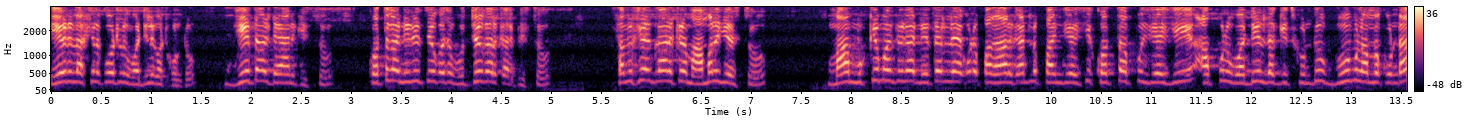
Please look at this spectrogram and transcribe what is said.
ఏడు లక్షల కోట్లకు వడ్డీలు కట్టుకుంటూ జీతాలు టయానికి ఇస్తూ కొత్తగా నిరుద్యోగ ఉద్యోగాలు కల్పిస్తూ సంక్షేమ కార్యక్రమం అమలు చేస్తూ మా ముఖ్యమంత్రి గారు నిద్ర లేకుండా పదహారు గంటలు పనిచేసి కొత్త అప్పులు చేసి అప్పులు వడ్డీలు తగ్గించుకుంటూ భూములు అమ్మకుండా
